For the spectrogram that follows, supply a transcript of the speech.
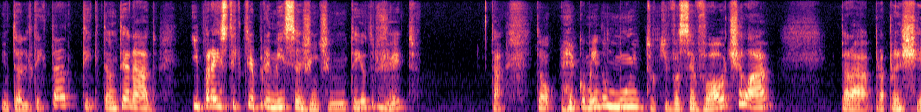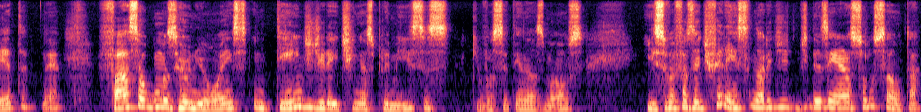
Então ele tem que tá, estar tá antenado. E para isso tem que ter premissa, gente, não tem outro jeito. Tá? Então, recomendo muito que você volte lá para a prancheta, né? faça algumas reuniões, entende direitinho as premissas, que você tem nas mãos, isso vai fazer diferença na hora de, de desenhar a solução, tá?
